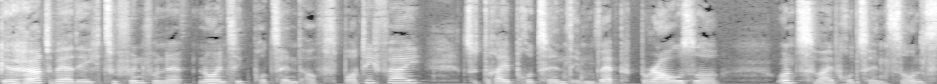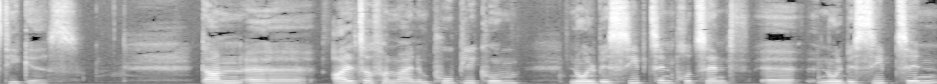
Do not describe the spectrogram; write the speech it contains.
gehört werde ich zu 95% auf Spotify, zu 3% im Webbrowser und 2% sonstiges. Dann äh, Alter von meinem Publikum 0 bis 17% äh, 0 bis 17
